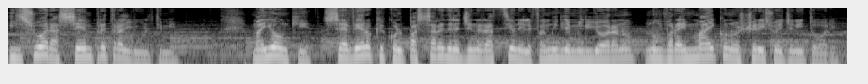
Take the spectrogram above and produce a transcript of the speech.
il suo era sempre tra gli ultimi. Ma Yonki, se è vero che col passare delle generazioni le famiglie migliorano, non vorrei mai conoscere i suoi genitori.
